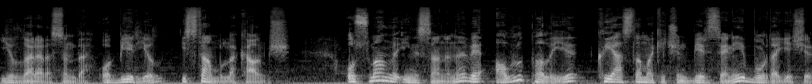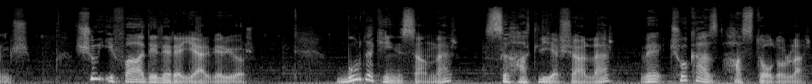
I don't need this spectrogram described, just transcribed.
yıllar arasında o bir yıl İstanbul'da kalmış. Osmanlı insanını ve Avrupalıyı kıyaslamak için bir seneyi burada geçirmiş. Şu ifadelere yer veriyor. Buradaki insanlar sıhhatli yaşarlar ve çok az hasta olurlar.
